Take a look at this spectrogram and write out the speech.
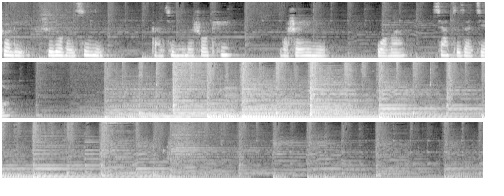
这里是幼为心理，感谢您的收听，我是 Amy，我们下次再见。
